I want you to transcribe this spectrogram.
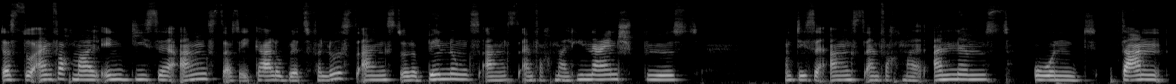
dass du einfach mal in diese Angst, also egal ob jetzt Verlustangst oder Bindungsangst, einfach mal hineinspürst und diese Angst einfach mal annimmst und dann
